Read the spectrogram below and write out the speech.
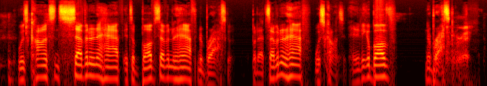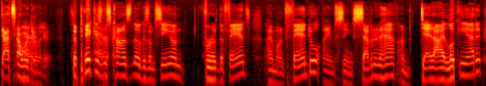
Wisconsin seven and a half. It's above seven and a half. Nebraska, but at seven and a half, Wisconsin. Anything above, Nebraska. All right. That's how we're doing it. The pick is. Wisconsin though, because I'm seeing on for the fans. I'm on FanDuel. I am seeing seven and a half. I'm dead eye looking at it.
